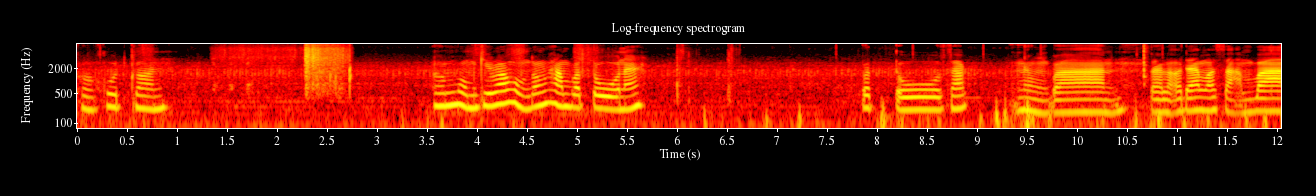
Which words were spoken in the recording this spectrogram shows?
ขอขุดก่อนเออผมคิดว่าผมต้องทำประตูนะ ประตูสักหนึ่งบาน แต่เราได้มาสามบา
